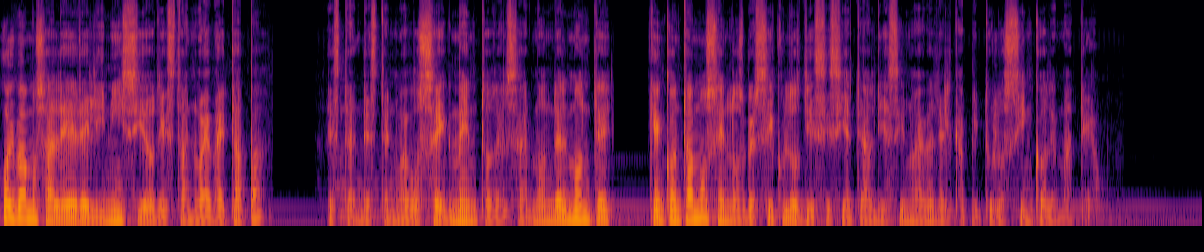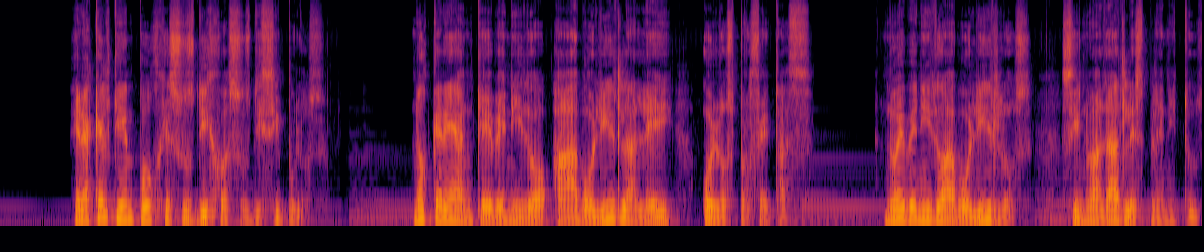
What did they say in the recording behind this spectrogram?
Hoy vamos a leer el inicio de esta nueva etapa, de este, nuevo segmento del Sermón del Monte, que encontramos en los versículos 17 al 19 del capítulo 5 de Mateo. En aquel tiempo Jesús dijo a sus discípulos, No crean que he venido a abolir la ley o los profetas. No he venido a abolirlos, sino a darles plenitud.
